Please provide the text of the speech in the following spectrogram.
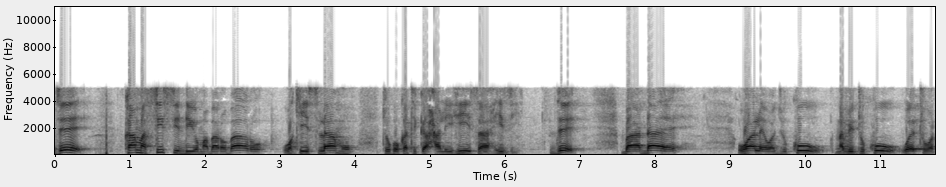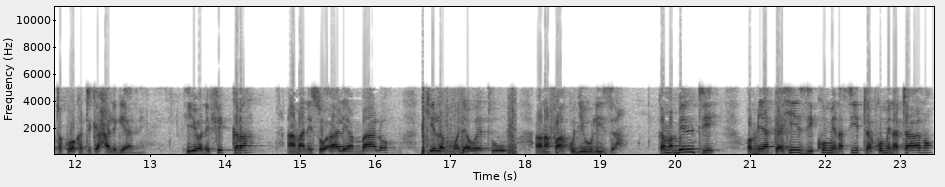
Je kama sisi ndiyo mabarobaro wa kiislamu tuko katika hali hii saa hizi? Je baadaye wale wajukuu na vitukuu wetu watakuwa katika hali gani? Hiyo ni fikra ama ni suali ambalo kila mmoja wetu anafaa kujiuliza. Kama binti wa miaka hizi kumi na sita kumi na tano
